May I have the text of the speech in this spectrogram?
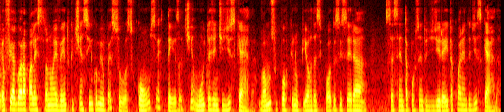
eu fui agora palestrar num evento que tinha 5 mil pessoas. Com certeza tinha muita gente de esquerda. Vamos supor que no pior das hipóteses será 60% de direita, 40% de esquerda.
